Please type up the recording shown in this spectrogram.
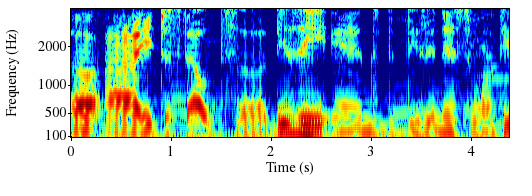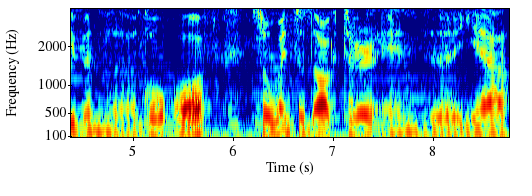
uh, I just felt uh, dizzy and the dizziness won't even uh, go off. So went to doctor and uh, yeah,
